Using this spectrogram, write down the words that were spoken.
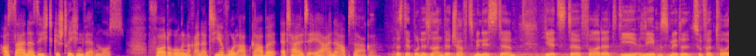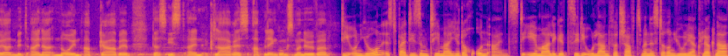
aus seiner Sicht gestrichen werden muss. Forderungen nach einer Tierwohlabgabe erteilte er eine Absage. Dass der Bundeslandwirtschaftsminister jetzt äh, fordert, die Lebensmittel zu verteuern mit einer neuen Abgabe. Das ist ein klares Ablenkungsmanöver. Die Union ist bei diesem Thema jedoch uneins. Die ehemalige CDU-Landwirtschaftsministerin Julia Klöckner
